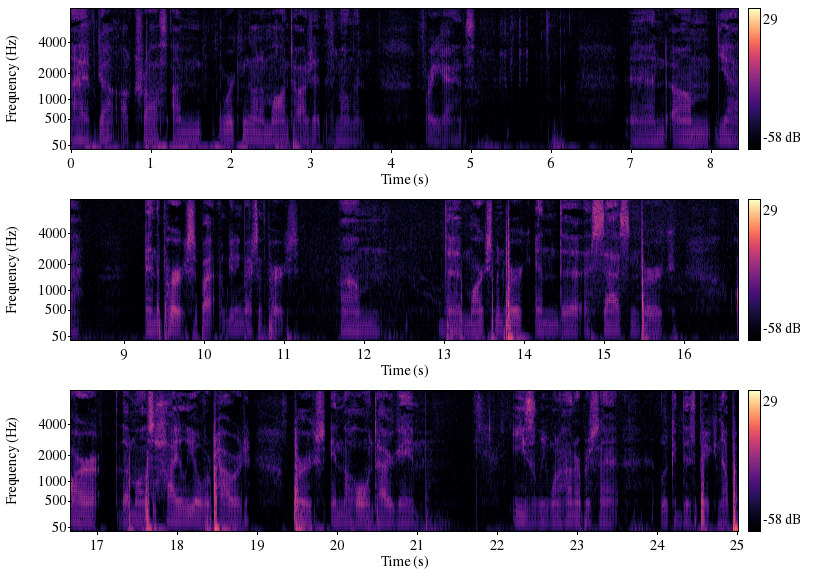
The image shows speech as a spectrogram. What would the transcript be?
I have got across. I'm working on a montage at this moment for you guys. And um, yeah, and the perks. But I'm getting back to the perks. Um, the marksman perk and the assassin perk are the most highly overpowered perks in the whole entire game. Easily, 100%. Look at this picking up a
